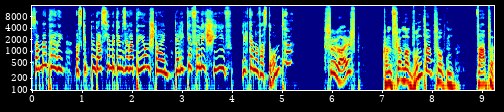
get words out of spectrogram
Sag mal, Perry, was gibt denn das hier mit dem Serapeumstein? Der liegt ja völlig schief. Liegt da noch was drunter? Vielleicht. Kannst ja mal drunter gucken. Warte,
